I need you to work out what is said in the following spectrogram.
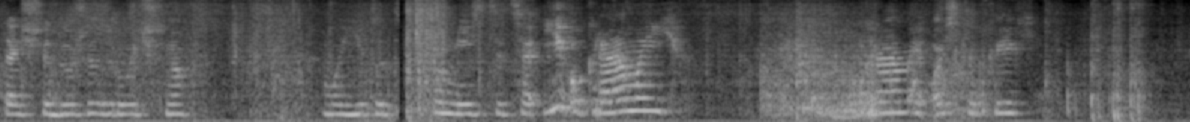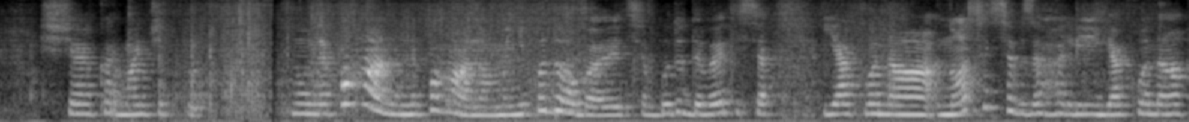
те, що дуже зручно. Мої тут помістяться. І окремий ось такий ще карманчик тут. Ну, непогано, непогано. Мені подобається. Буду дивитися, як вона носиться взагалі, як вона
